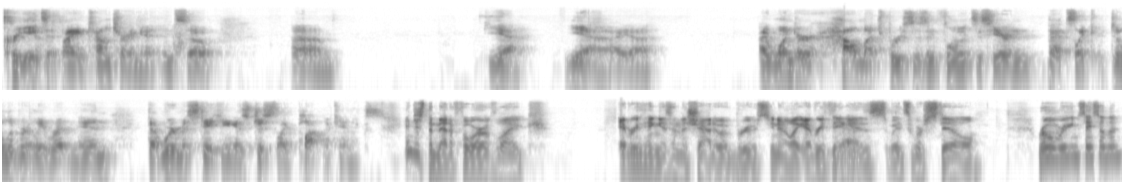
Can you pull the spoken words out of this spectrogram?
creates it by encountering it. And so, um, yeah, yeah, I, uh, I wonder how much Bruce's influence is here, and that's like deliberately written in that we're mistaking as just like plot mechanics. and just the metaphor of like everything is in the shadow of Bruce. You know, like everything Yeah. is. It's we're still. Roman, were you gonna say something?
